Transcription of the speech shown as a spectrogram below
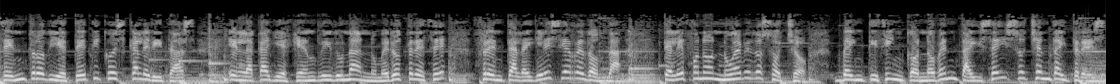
Centro Dietético Escaleritas, en la calle Henry Dunant número 13, frente a la Iglesia Redonda. Teléfono 928 25 96 83.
